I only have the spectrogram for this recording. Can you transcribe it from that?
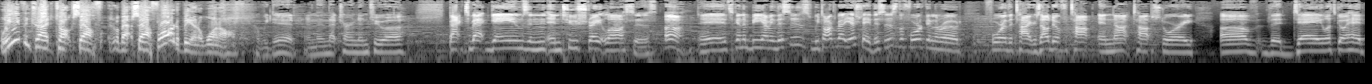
We even tried to talk South about South Florida being a one-off. We did, and then that turned into a back-to-back games and, and two straight losses. Ugh, it's going to be. I mean, this is we talked about yesterday. This is the fork in the road for the Tigers. I'll do it for top and not top story of the day. Let's go ahead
